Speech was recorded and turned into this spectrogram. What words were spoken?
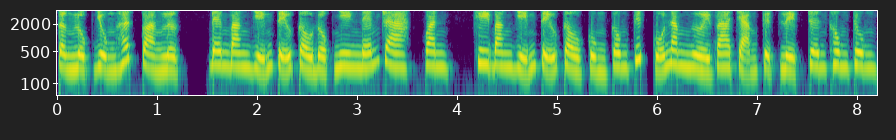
Tần lục dùng hết toàn lực, đem băng diễm tiểu cầu đột nhiên ném ra, quanh, khi băng diễm tiểu cầu cùng công kích của năm người va chạm kịch liệt trên không trung,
